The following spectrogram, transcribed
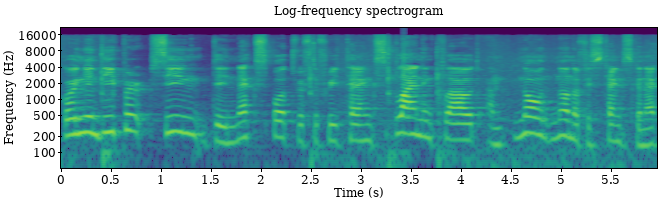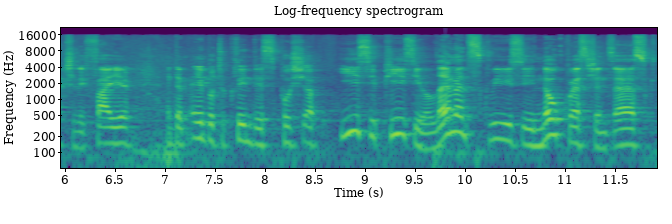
Going in deeper, seeing the next spot with the three tanks, Blinding Cloud, and no, none of his tanks can actually fire, and I'm able to clean this push up easy peasy, lemon squeezy, no questions asked.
